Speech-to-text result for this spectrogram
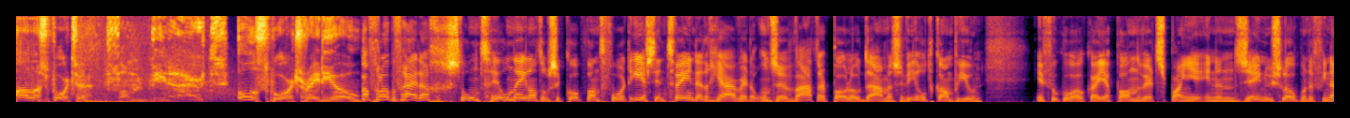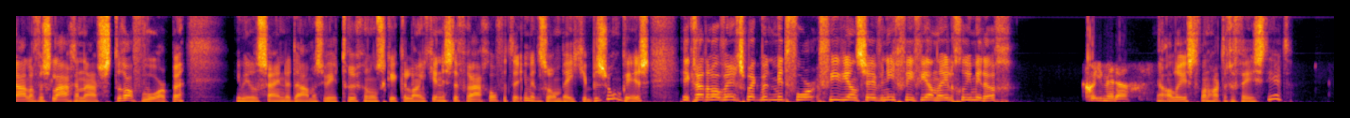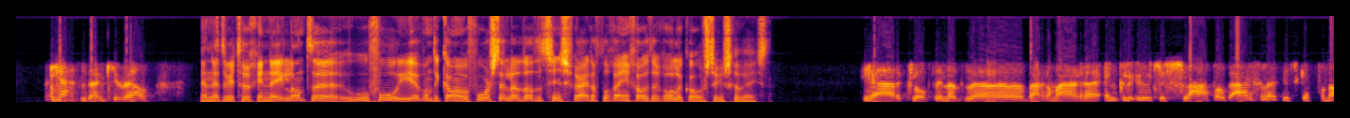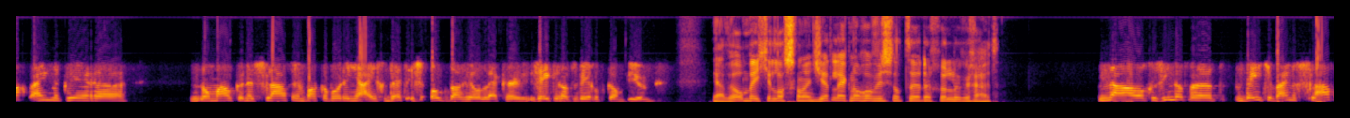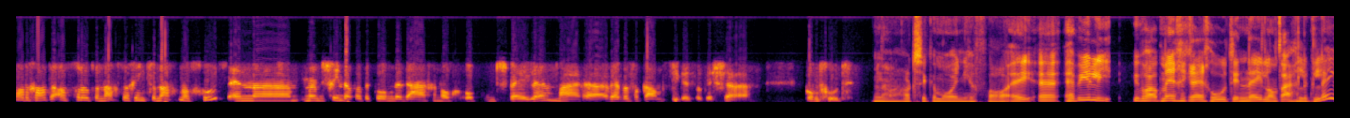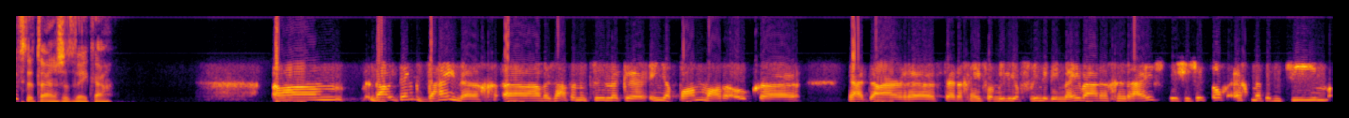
Alle sporten van binnenuit. All Sport Radio. Afgelopen vrijdag stond heel Nederland op zijn kop, want voor het eerst in 32 jaar werden onze waterpolo-dames wereldkampioen. In Fukuoka, Japan, werd Spanje in een zenuwslopende finale verslagen na strafworpen. Inmiddels zijn de dames weer terug in ons kikkerlandje en is de vraag of het er inmiddels al een beetje bezonken is. Ik ga erover in gesprek met midvoor Vivian Sevenig. Vivian, hele goede middag. Goedemiddag. Ja, allereerst van harte gefeliciteerd. Ja, dankjewel. En net weer terug in Nederland. Uh, hoe voel je je? Want ik kan me voorstellen dat het sinds vrijdag toch één grote rollercoaster is geweest. Ja, dat klopt. En dat uh, waren maar uh, enkele uurtjes slaap ook eigenlijk. Dus ik heb vannacht eindelijk weer normaal kunnen slapen en wakker worden in je eigen bed. Is ook wel heel lekker. Zeker als wereldkampioen. Ja, wel een beetje last van een jetlag nog of is dat er gelukkig uit? Nou, gezien dat we een beetje weinig slaap hadden gehad de afgelopen nachten, ging het vannacht nog goed. En uh, maar misschien dat het de komende dagen nog op komt spelen. Maar uh, we hebben vakantie, dus dat is, uh, komt goed. Nou, hartstikke mooi in ieder geval. Hey, hebben jullie überhaupt meegekregen hoe het in Nederland eigenlijk leefde tijdens het WK? Um, nou, ik denk weinig. we zaten natuurlijk in Japan. We hadden ook ja, daar verder geen familie of vrienden die mee waren gereisd. Dus je zit toch echt met een team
